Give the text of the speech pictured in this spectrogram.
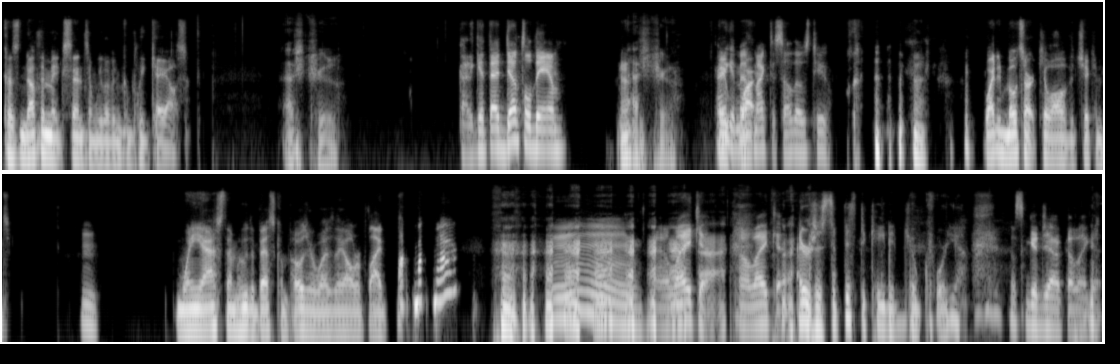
because nothing makes sense and we live in complete chaos. that's true. Got to get that dental dam. That's true. Got to Hey, get Meth why- Mike to sell those too. Why did Mozart kill all of the chickens? Hmm. When he asked them who the best composer was, they all replied, "Buck, buck, buck." Mm, I like it. I like it. There's a sophisticated joke for you. That's a good joke. I like it.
